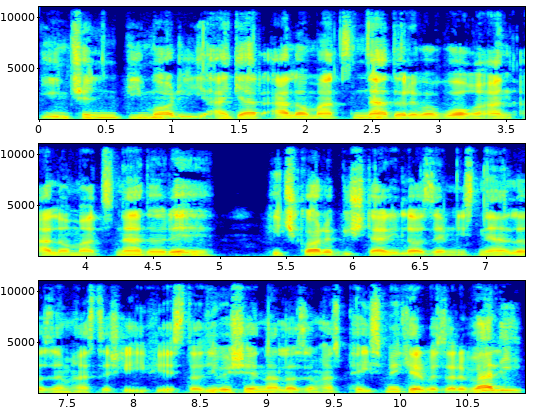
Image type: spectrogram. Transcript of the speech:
این چنین بیماری اگر علامت نداره و واقعا علامت نداره هیچ کار بیشتری لازم نیست. نه لازم هستش که EP study بشه نه لازم هست پیس میکر بذاره. ولی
